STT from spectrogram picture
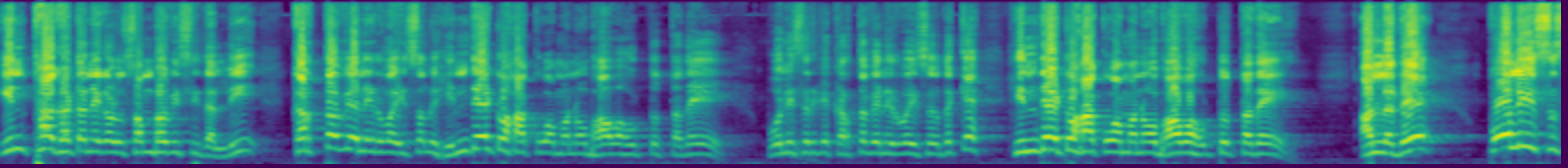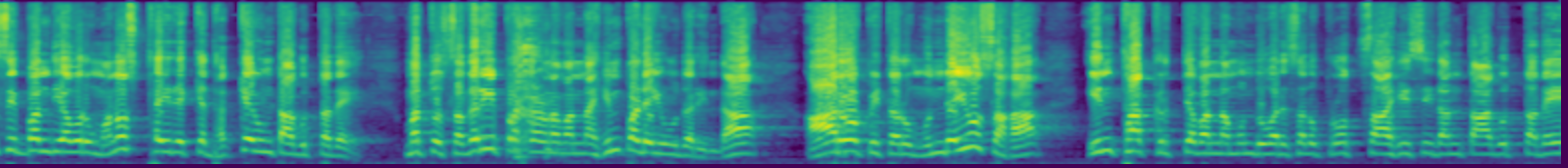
ಇಂಥ ಘಟನೆಗಳು ಸಂಭವಿಸಿದಲ್ಲಿ ಕರ್ತವ್ಯ ನಿರ್ವಹಿಸಲು ಹಿಂದೇಟು ಹಾಕುವ ಮನೋಭಾವ ಹುಟ್ಟುತ್ತದೆ. ಪೊಲೀಸರಿಗೆ ಕರ್ತವ್ಯ ನಿರ್ವಹಿಸುವುದಕ್ಕೆ ಹಿಂದೇಟು ಹಾಕುವ ಮನೋಭಾವ ಹುಟ್ಟುತ್ತದೆ. ಅಲ್ಲದೆ ಪೊಲೀಸ್ ಸಿಬ್ಬಂದಿಯವರು ಮನೋಸ್ಥೈರ್ಯಕ್ಕೆ ಧಕ್ಕೆ ಉಂಟಾಗುತ್ತದೆ ಮತ್ತು ಸದರಿ ಪ್ರಕರಣವನ್ನು ಹಿಂಪಡೆಯುವುದರಿಂದ ಆರೋಪಿತರು ಮುಂದೆಯೂ ಸಹ ಇಂಥ ಕೃತ್ಯವನ್ನು ಮುಂದುವರಿಸಲು ಪ್ರೋತ್ಸಾಹಿಸಿದಂತಾಗುತ್ತದೆ.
